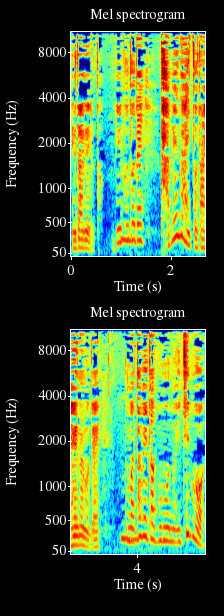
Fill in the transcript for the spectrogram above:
委ねるということで、食べないと大変なので、まあ、食べた部分の一部を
